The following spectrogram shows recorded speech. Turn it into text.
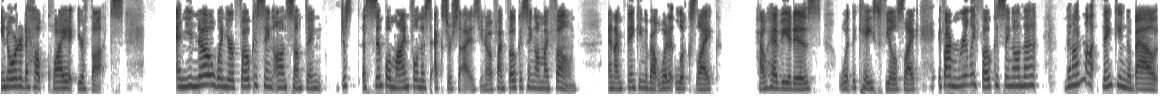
in order to help quiet your thoughts. And you know when you're focusing on something just a simple mindfulness exercise you know if i'm focusing on my phone and i'm thinking about what it looks like how heavy it is what the case feels like if i'm really focusing on that then i'm not thinking about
